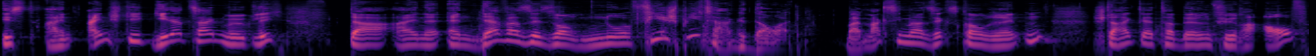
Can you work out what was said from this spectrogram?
ist ein Einstieg jederzeit möglich, da eine Endeavor-Saison nur vier Spieltage dauert. Bei maximal sechs Konkurrenten steigt der Tabellenführer auf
